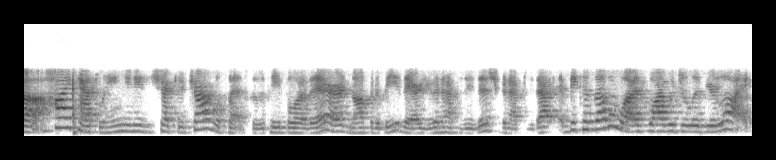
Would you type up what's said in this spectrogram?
uh, hi Kathleen you need to check your travel plans because the people are there not going to be there. You're going to have to do this you're going to have to do that. Because otherwise why would you live your life?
